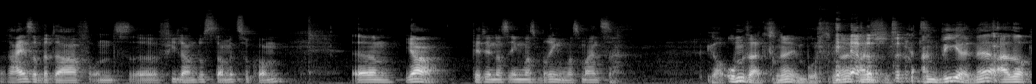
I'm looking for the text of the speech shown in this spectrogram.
Reisebedarf und äh, viele haben Lust da mitzukommen. Ähm, ja, wird denen das irgendwas bringen? Was meinst du? Ja, Umsatz ne, im Bus, ne? Ja, an, an Bier. Ne? Also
